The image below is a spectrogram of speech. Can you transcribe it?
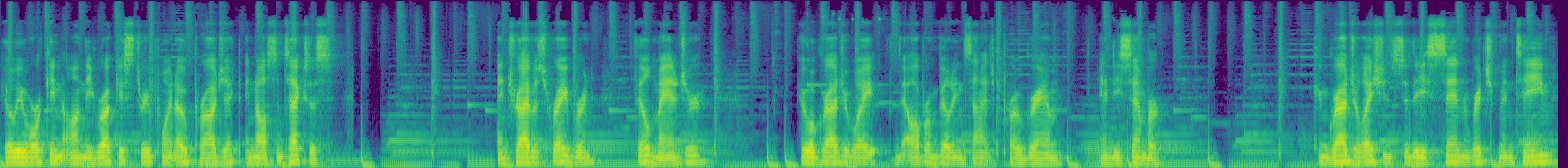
who'll be working on the Ruckus 3.0 project in Austin, Texas. And Travis Rayburn, field manager, who will graduate from the Auburn Building Science program in December. Congratulations to the Sin Richmond team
